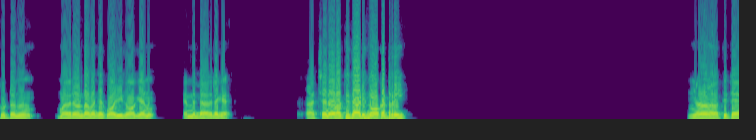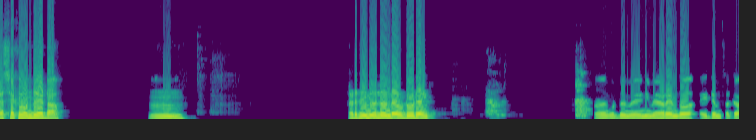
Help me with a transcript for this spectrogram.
കുട്ടൊന്ന് മധുരം ഉണ്ടാന്നൊക്കെ കോഴി നോക്കിയാണ്. എന്നിട്ട് അതിലൊക്കെ അച്ഛനോടൊത്തി താടി നോക്കട്ടെ ആ അത് ടേസ്റ്റ് ഒക്കെ ഉണ്ട് കേട്ടാ. ഉം. അടുത്ത ഇനി വല്ലതും ഉണ്ടോ ഔട്ട് ആ കുട്ടി ഇനി വേറെ എന്തോ ഐറ്റംസ് ഒക്കെ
